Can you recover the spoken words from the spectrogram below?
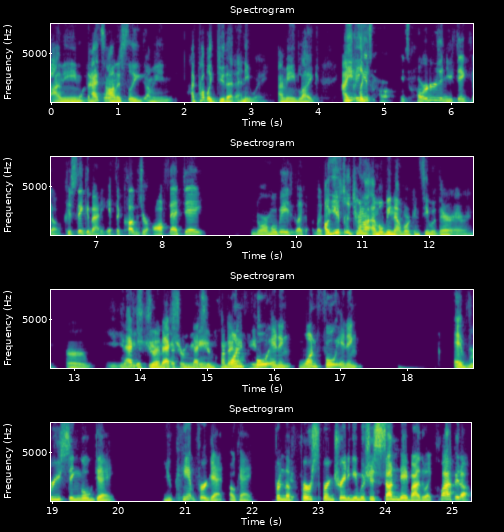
I mean, that's honestly, I mean, I probably do that anyway. I mean, like, I think like, it's it's harder than you think though, because think about it. If the Cubs are off that day, normal base like like I'll usually turn on MLB Network and see what they're airing. Or you know, that's true. That's true. That's true. Sunday one full inning, one full inning, every single day. You can't forget. Okay, from the first spring training game, which is Sunday, by the way. Clap it up.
